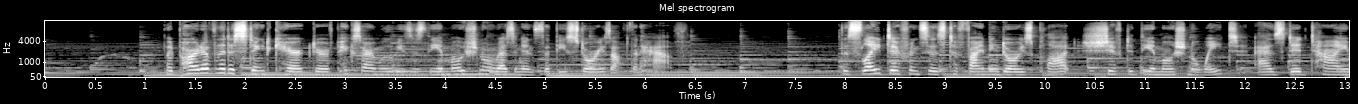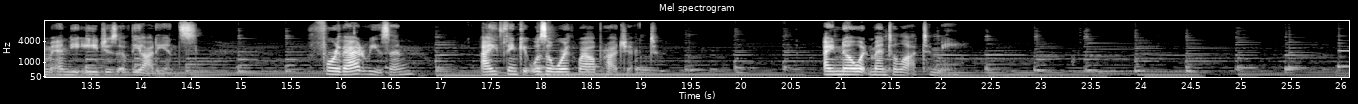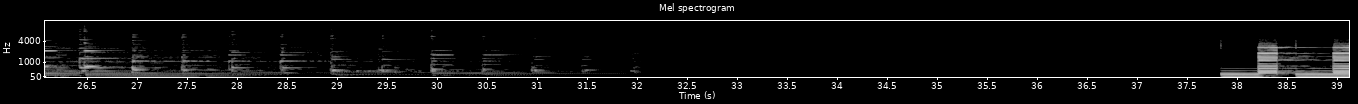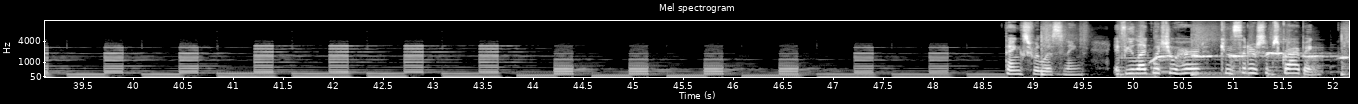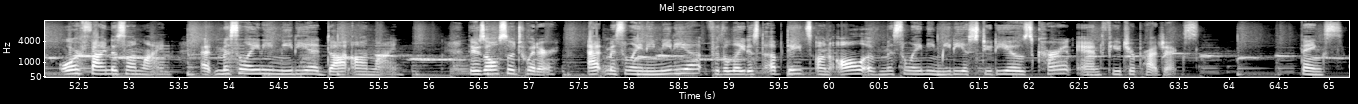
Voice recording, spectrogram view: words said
But part of the distinct character of Pixar movies is the emotional resonance that these stories often have. The slight differences to Finding Dory's plot shifted the emotional weight, as did time and the ages of the audience. For that reason, I think it was a worthwhile project. I know it meant a lot to me. Thanks for listening. If you like what you heard, consider subscribing or find us online at miscellanymedia.online. There's also Twitter at Miscellany Media for the latest updates on all of Miscellany Media Studios' current and future projects. Thanks.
